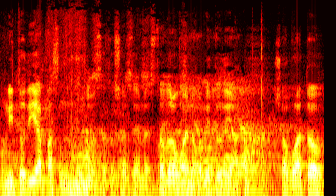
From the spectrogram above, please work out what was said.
Bonito día, pasen el mundo. Es todo lo bueno, bonito día. Shabuatov.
